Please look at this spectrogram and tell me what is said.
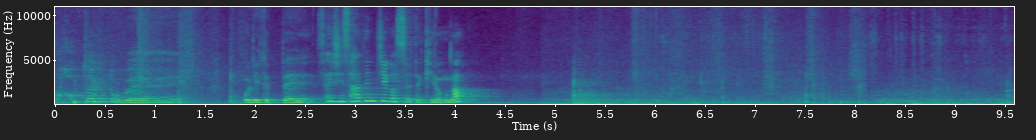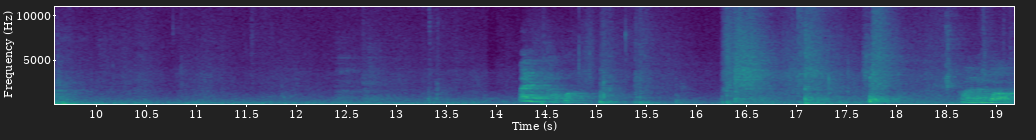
아 갑자기 또 왜? 우리 그때 셋이 사진 찍었을 때 기억나? 빨리 가봐. 아름아.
